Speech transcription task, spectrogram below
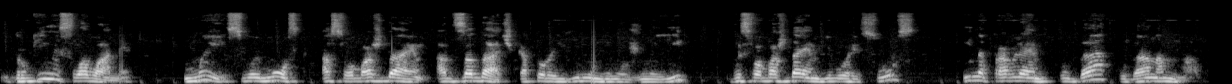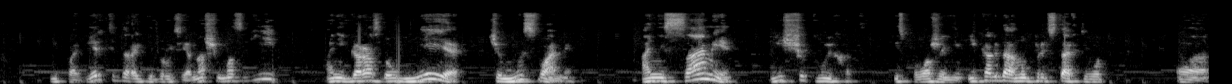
Другими словами – мы свой мозг освобождаем от задач, которые ему не нужны, высвобождаем его ресурс и направляем туда, куда нам надо. И поверьте, дорогие друзья, наши мозги, они гораздо умнее, чем мы с вами. Они сами ищут выход из положения. И когда, ну представьте, вот э,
